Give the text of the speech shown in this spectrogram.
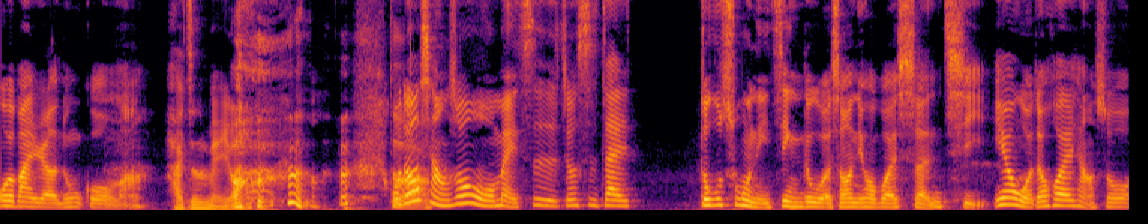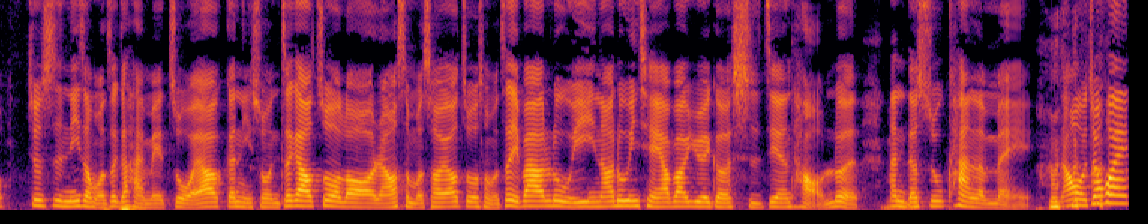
我有把你惹怒过吗？还真的没有。我都想说，我每次就是在督促你进度的时候，你会不会生气？因为我都会想说，就是你怎么这个还没做？要跟你说，你这个要做咯，然后什么时候要做什么？这礼拜要录音，然后录音前要不要约个时间讨论？那你的书看了没？然后我就会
